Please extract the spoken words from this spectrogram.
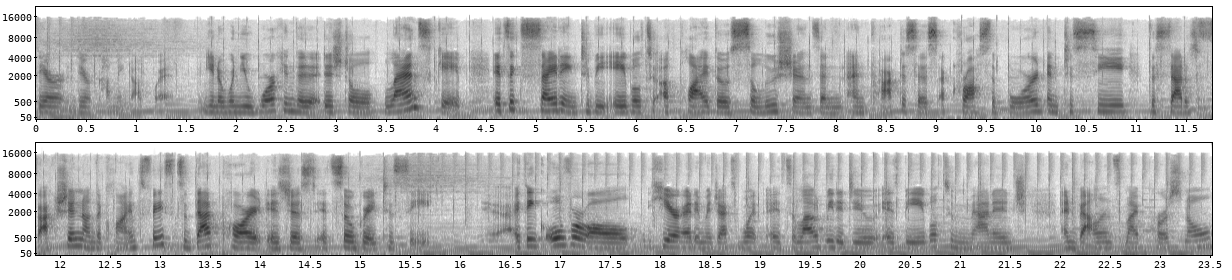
they're, they're coming up with. You know, when you work in the digital landscape, it's exciting to be able to apply those solutions and, and practices across the board and to see the satisfaction on the client's face. So that part is just, it's so great to see. I think overall here at ImageX, what it's allowed me to do is be able to manage and balance my personal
